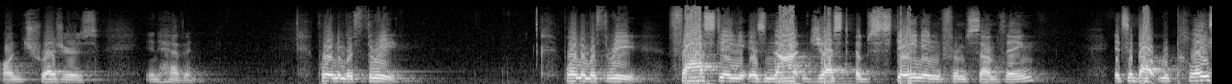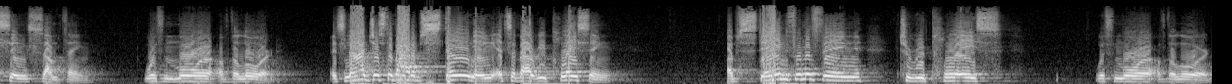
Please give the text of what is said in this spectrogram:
on treasures in heaven. Point number three. Point number three fasting is not just abstaining from something, it's about replacing something with more of the Lord. It's not just about abstaining, it's about replacing. Abstain from a thing to replace with more of the Lord.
